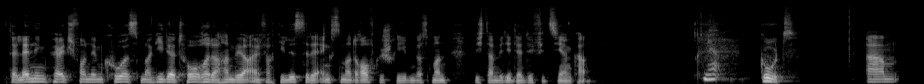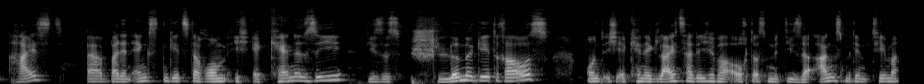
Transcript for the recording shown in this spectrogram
auf der Landingpage von dem Kurs Magie der Tore, da haben wir einfach die Liste der Ängste mal draufgeschrieben, dass man sich damit identifizieren kann. Ja. Gut, ähm, heißt, äh, bei den Ängsten geht es darum, ich erkenne sie, dieses Schlimme geht raus und ich erkenne gleichzeitig aber auch, dass mit dieser Angst, mit dem Thema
